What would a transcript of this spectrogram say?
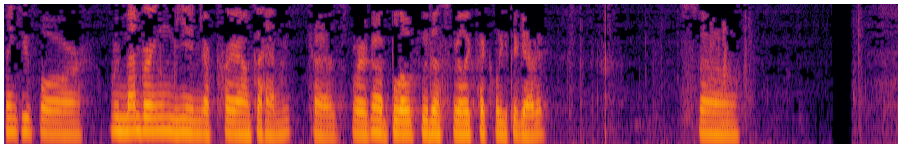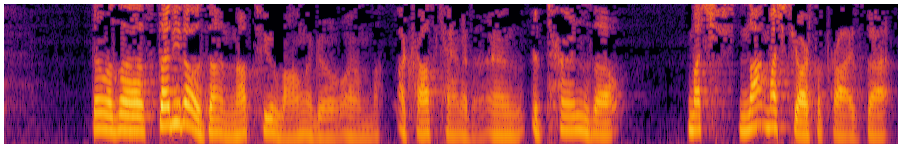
Thank you for remembering me in your prayer, Uncle Henry, because we're going to blow through this really quickly together. So, there was a study that was done not too long ago um, across Canada, and it turns out, much not much to our surprise, that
